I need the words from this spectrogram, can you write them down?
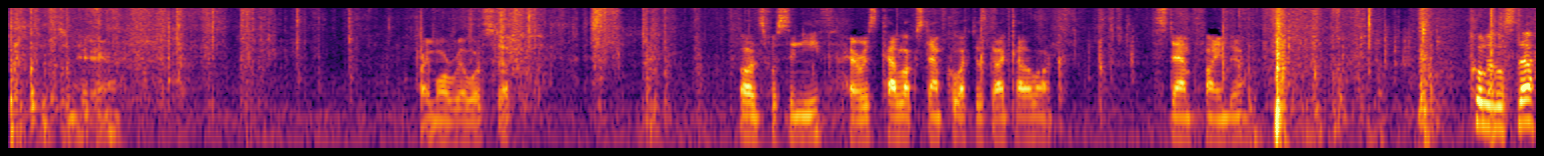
Let's see what's in here. Probably more railroad stuff. Oh, it's for Sineath Harris Catalog Stamp Collector's Guide Catalog stamp finder. Cool little stuff.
